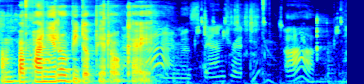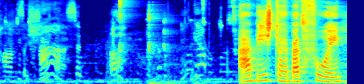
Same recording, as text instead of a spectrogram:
Tam chyba pani robi dopiero, okej. Abiś to chyba twój.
